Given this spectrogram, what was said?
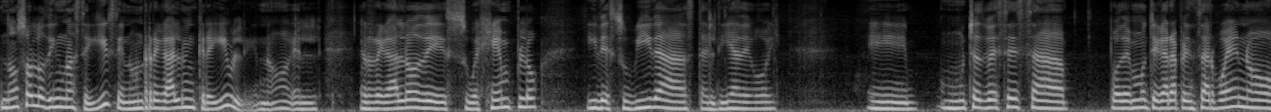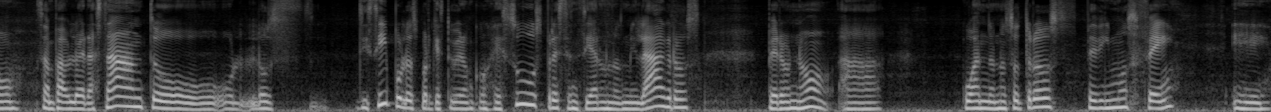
no solo digno a seguir, sino un regalo increíble, ¿no? El, el regalo de su ejemplo y de su vida hasta el día de hoy. Eh, muchas veces ah, podemos llegar a pensar, bueno, San Pablo era santo, o, los discípulos porque estuvieron con Jesús, presenciaron los milagros, pero no, ah, cuando nosotros pedimos fe, eh,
